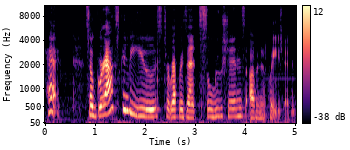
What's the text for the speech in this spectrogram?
Okay, so graphs can be used to represent solutions of an equation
